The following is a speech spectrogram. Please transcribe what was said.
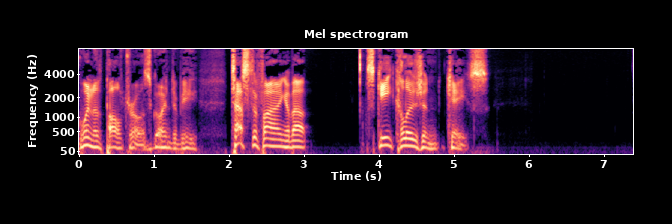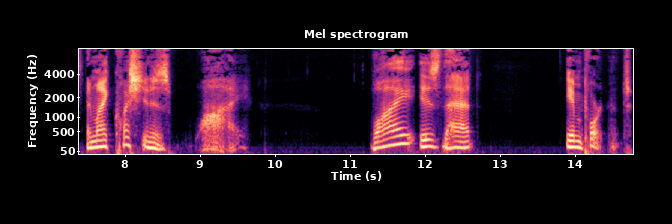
Gwyneth Paltrow is going to be testifying about ski collision case. And my question is why? Why is that important?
